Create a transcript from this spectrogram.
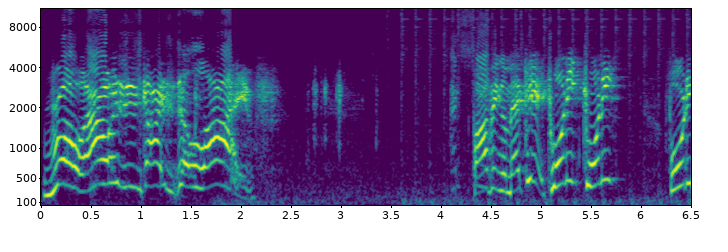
Bro, how is this guy still alive? I see Popping a med kit. 20, 20, 40.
